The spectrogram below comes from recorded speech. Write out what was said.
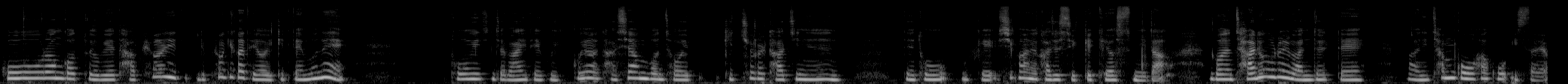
그런 것도 여기에 다 표현이 표기가 되어 있기 때문에 도움이 진짜 많이 되고 있고요. 다시 한번 저의 기초를 다지는 데도 이렇게 시간을 가질 수 있게 되었습니다. 이거는 자료를 만들 때 많이 참고하고 있어요.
